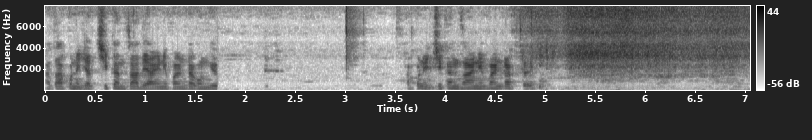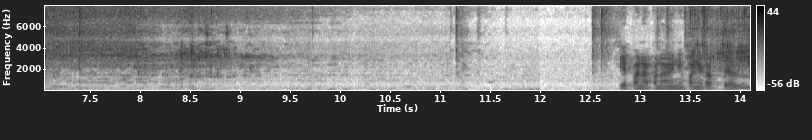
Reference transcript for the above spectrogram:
आता आपण ह्याच्यात चिकनचं आधी आणि पाणी टाकून घेऊ. आपण हे चिकनचं आणि पाणी आहे हे पण आपण आणि पाणी टाकतोय अजून.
